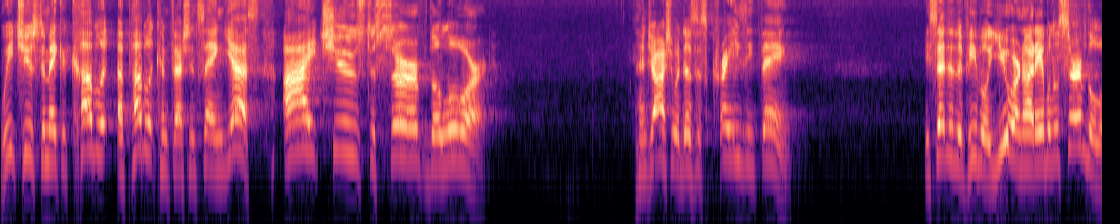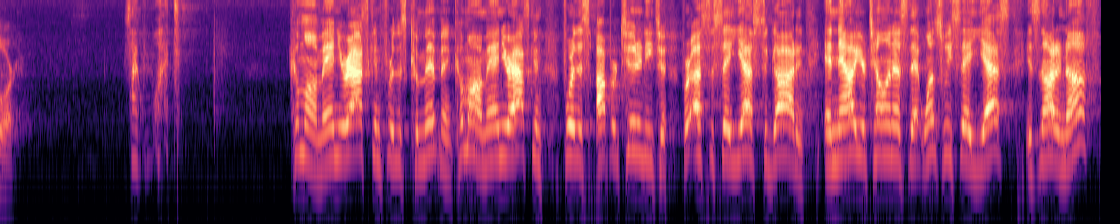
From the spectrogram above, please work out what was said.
We choose to make a public, a public confession saying, Yes, I choose to serve the Lord. And Joshua does this crazy thing. He said to the people, You are not able to serve the Lord. It's like, what? Come on, man, you're asking for this commitment. Come on, man, you're asking for this opportunity to, for us to say yes to God. And, and now you're telling us that once we say yes, it's not enough?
